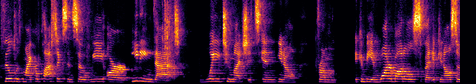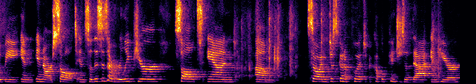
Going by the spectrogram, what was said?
filled with microplastics. And so we are eating that way too much. It's in, you know, from it can be in water bottles, but it can also be in in our salt. And so this is a really pure salt. And um, so I'm just going to put a couple pinches of that in here.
